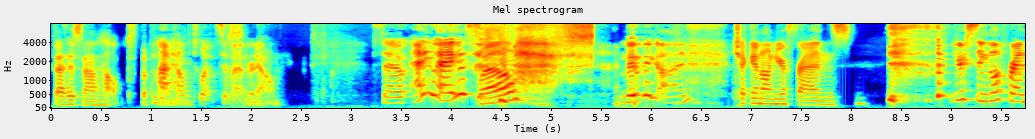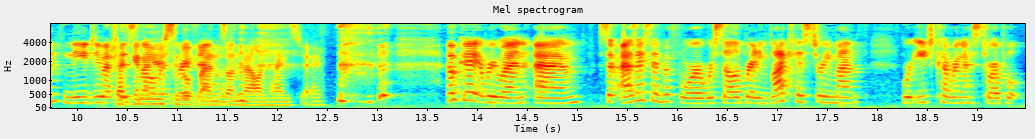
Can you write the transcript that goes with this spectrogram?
that has not helped. The Not helped whatsoever. No. So, anyways, Well, moving on. check in on your friends. Your single friends need you at Check this moment. Check in on your single right friends now. on Valentine's Day. Okay, everyone. Um, so as I said before, we're celebrating Black History Month. We're each covering a historical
